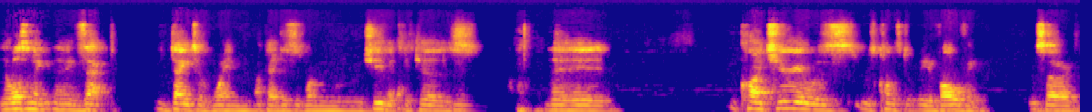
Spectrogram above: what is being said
there wasn't an exact date of when okay this is when we will achieve it because the criteria was was constantly evolving. So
